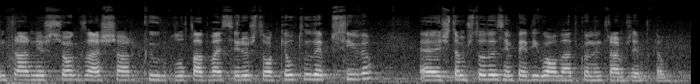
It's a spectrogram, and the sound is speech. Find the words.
entrar nestes jogos a achar que o resultado vai ser este ou aquele. Tudo é possível. Eh, estamos todas em pé de igualdade quando entrarmos dentro de campo.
